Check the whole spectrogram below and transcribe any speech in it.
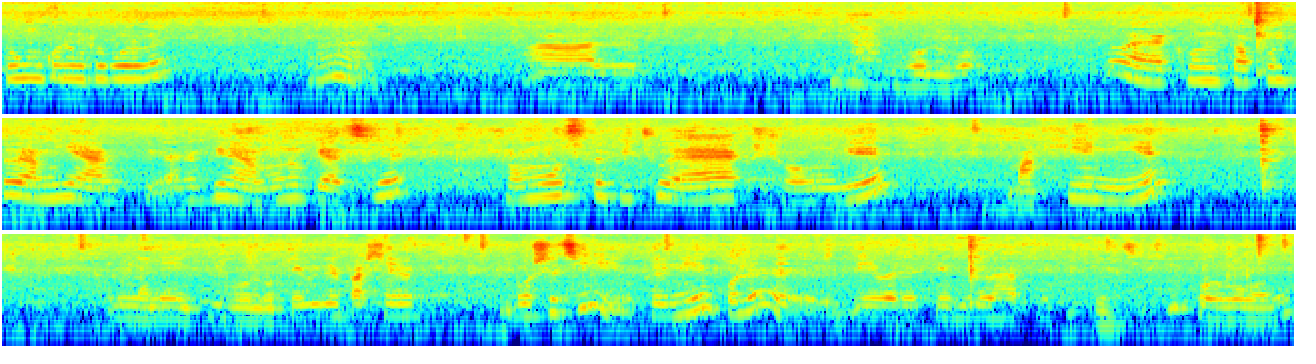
টুম করে উঠে পড়বে। হ্যাঁ। আর বলব? তো এখন তখন তো আমি এক- এক একদিন এমনও গেছে, সমস্ত কিছু একসঙ্গে মাখিয়ে নিয়ে মানে কি বলব, টেবিলের পাশে বসেছি, ওকে নিয়ে বলে এবারে টেবিলের হাত থেকে খেয়েছি কী করব বলো?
